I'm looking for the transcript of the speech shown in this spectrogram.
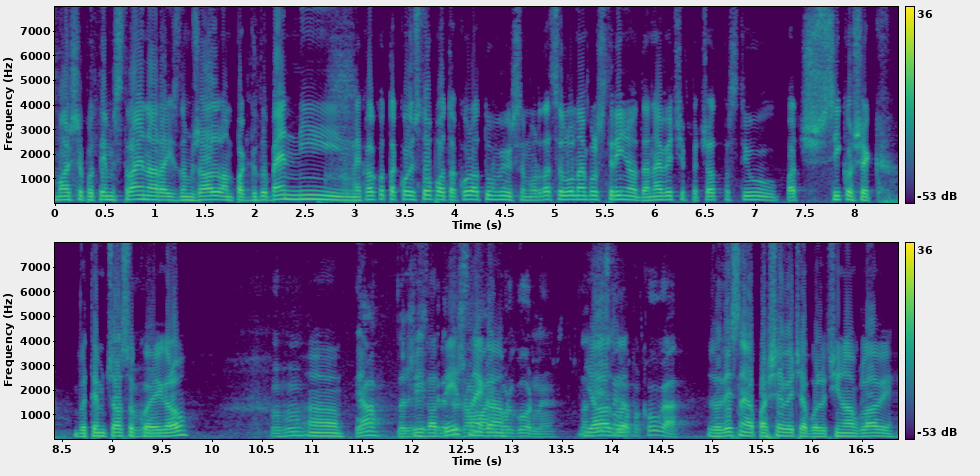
Máš še potem strajnara izdomžal, ampak doben ni nekako tako izstopal, tako da tu bi se morda celo najbolj strinjal, da največji pečat postil pač Sikošek v tem času, uh -huh. ko je mhm. igral. Uh -huh. uh, ja, drži, za desnega. Gor, za ja, desnega za, pa koga? Za desnega pa še večja bolečina v glavi.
